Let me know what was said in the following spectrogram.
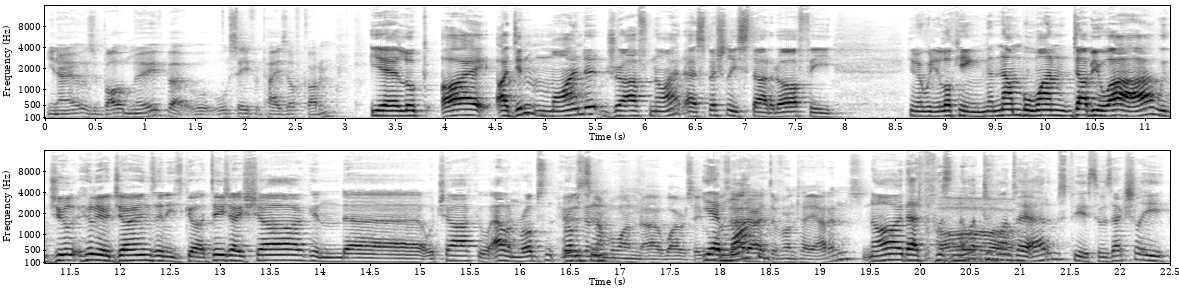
you know, it was a bold move, but we'll, we'll see if it pays off, Cotton. Yeah, look, I I didn't mind it draft night, especially started off. He, you know, when you're looking the number one WR with Julio Jones and he's got DJ Shark and uh, or Chark or Alan Robson. Who was Robinson. the number one uh, wide receiver? Yeah, was that uh, Davante Adams? No, that was not Oh. Davante Adams. Pierce. It was actually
